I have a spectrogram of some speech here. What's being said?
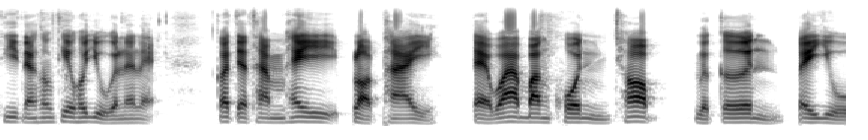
ที่นักท่องเที่ยวเขาอยู่กันนั่นแหละ ก็จะทำให้ปลอดภัย แต่ว่าบางคนชอบเหลือเกินไปอยู่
